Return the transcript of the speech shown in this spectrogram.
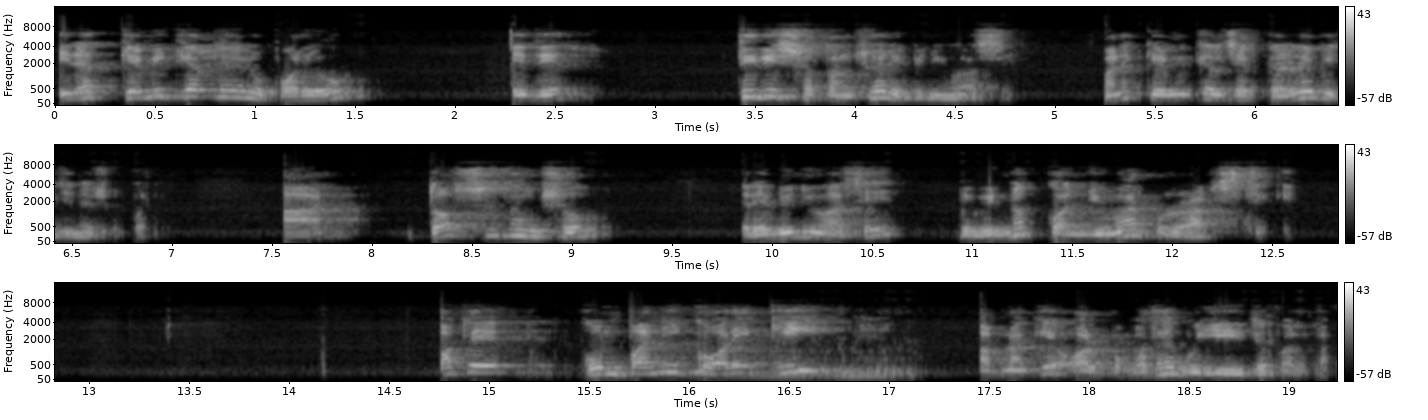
এরা কেমিক্যালের উপরেও এদের তিরিশ শতাংশ রেভিনিউ আসে। মানে কেমিক্যাল সেক্টরের বিজনেস উপরে। আর দশ শতাংশ রেভিনিউ আসে বিভিন্ন কনজিউমার প্রোডাক্টস থেকে। অতএব কোম্পানি করে কি? আপনাকে অল্প কথায় বুঝিয়ে দিতে পারলাম।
